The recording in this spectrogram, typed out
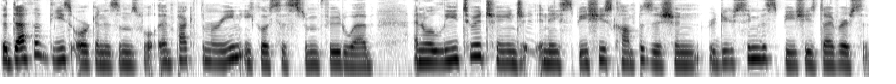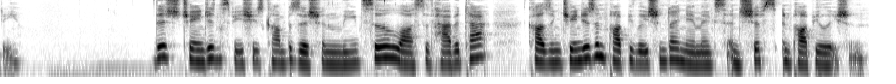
The death of these organisms will impact the marine ecosystem food web and will lead to a change in a species composition, reducing the species diversity. This change in species composition leads to the loss of habitat, causing changes in population dynamics and shifts in population.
